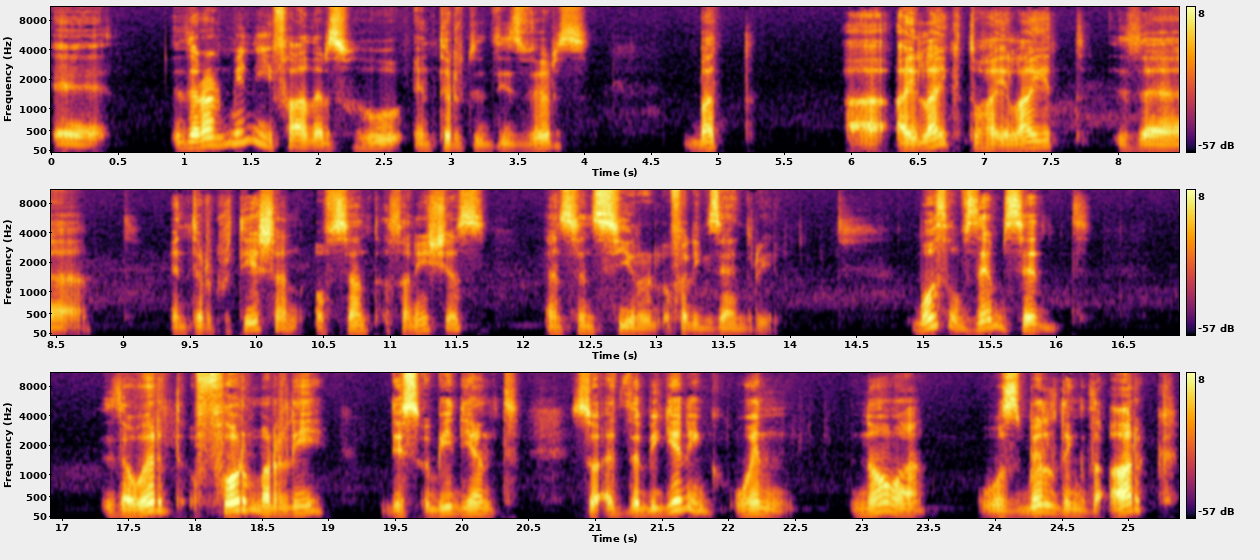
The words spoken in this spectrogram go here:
There are many fathers who interpret this verse, but uh, I like to highlight the interpretation of Saint Athanasius and Saint Cyril of Alexandria. Both of them said the word formerly disobedient. So at the beginning, when Noah was building the ark,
